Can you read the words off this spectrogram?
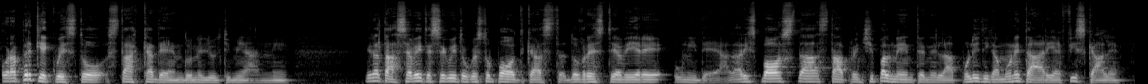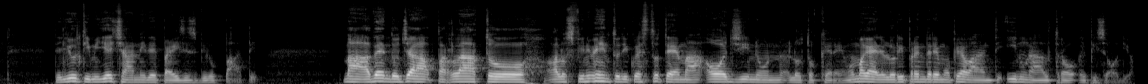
Ora, perché questo sta accadendo negli ultimi anni? In realtà, se avete seguito questo podcast, dovreste avere un'idea. La risposta sta principalmente nella politica monetaria e fiscale degli ultimi dieci anni dei paesi sviluppati. Ma avendo già parlato allo sfinimento di questo tema, oggi non lo toccheremo, magari lo riprenderemo più avanti in un altro episodio.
